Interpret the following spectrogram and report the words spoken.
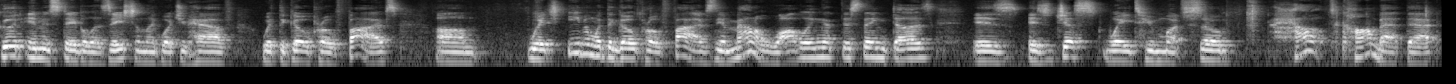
good image stabilization like what you have with the GoPro 5s, um, which even with the GoPro 5s, the amount of wobbling that this thing does is, is just way too much. So how to combat that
